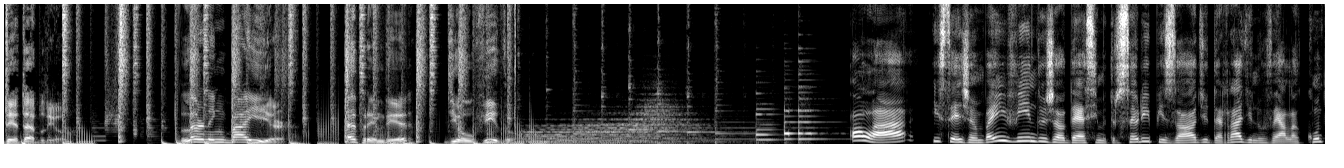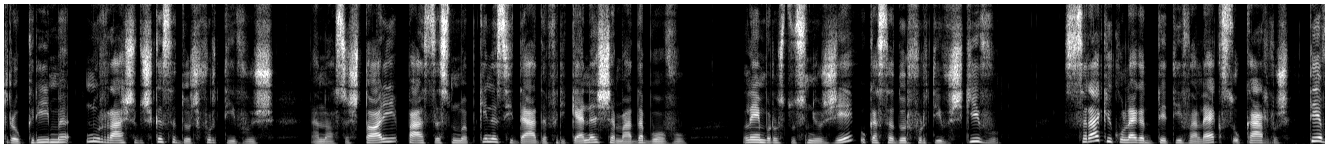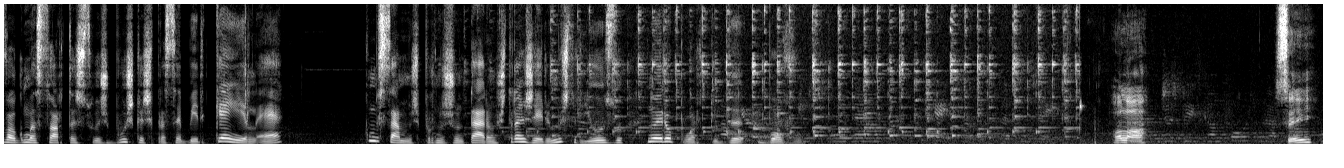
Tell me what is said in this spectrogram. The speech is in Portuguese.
DW Learning by Ear Aprender de ouvido. Olá e sejam bem-vindos ao 13º episódio da radionovela Contra o Crime no Rastro dos Caçadores Furtivos. A nossa história passa-se numa pequena cidade africana chamada Bovo. Lembram-se do Sr. G, o caçador furtivo esquivo? Será que o colega detetive Alex, o Carlos, teve alguma sorte nas suas buscas para saber quem ele é? Começamos por nos juntar a um estrangeiro misterioso no aeroporto de Bovo. Olá. Sim?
